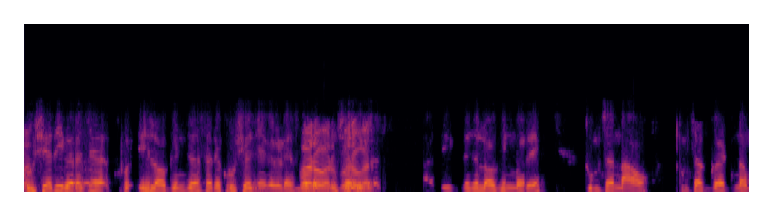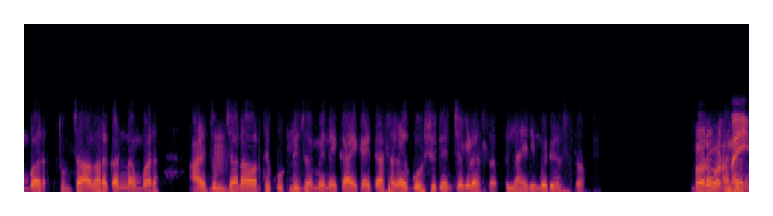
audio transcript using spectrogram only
कृषी अधिकाऱ्याच्या हे लॉग इन जे असतं ते कृषी अधिकाऱ्याकडे असतं. आधी त्याच्या लॉग इनमध्ये तुमचं नाव तुमचा गट नंबर तुमचा आधार कार्ड नंबर आणि तुमच्या नावावरती कुठली जमीन आहे काय काय त्या सगळ्या गोष्टी त्यांच्याकडे असतात. ते लाईनीमध्ये असतं. बरोबर. नाही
